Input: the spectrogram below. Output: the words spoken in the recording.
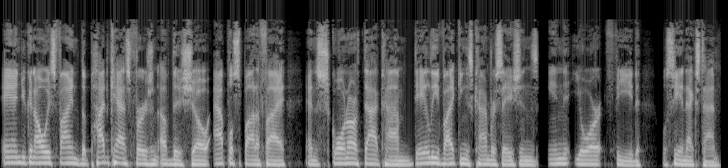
And you can always find the podcast version of this show, Apple, Spotify, and scorenorth.com. Daily Vikings conversations in your feed. We'll see you next time.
